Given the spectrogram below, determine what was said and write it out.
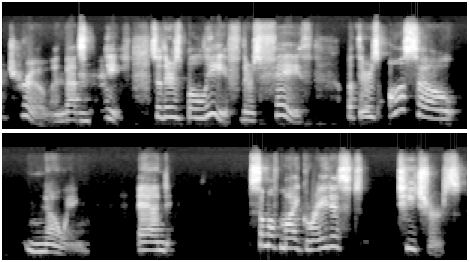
it true? And that's mm-hmm. belief. So there's belief, there's faith, but there's also knowing. And some of my greatest teachers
